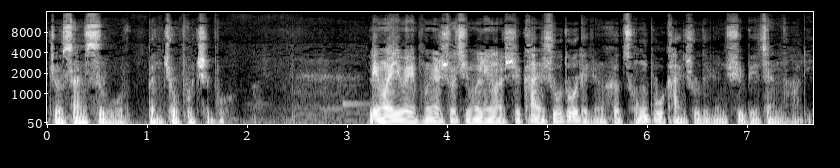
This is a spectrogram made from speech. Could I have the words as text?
周三四五本周不直播。”另外一位朋友说：“请问林老师，看书多的人和从不看书的人区别在哪里？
